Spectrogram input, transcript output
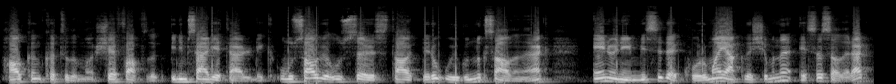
halkın katılımı, şeffaflık, bilimsel yeterlilik, ulusal ve uluslararası taahhütlere uygunluk sağlanarak en önemlisi de koruma yaklaşımını esas alarak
